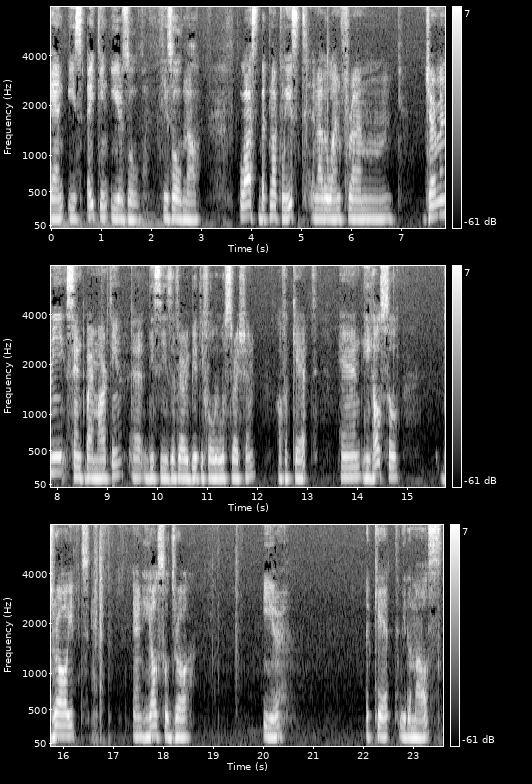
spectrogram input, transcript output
And is 18 years old. He's old now. Last but not least, another one from Germany, sent by Martin. Uh, this is a very beautiful illustration of a cat, and he also draw it, and he also draw here a cat with a mouse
